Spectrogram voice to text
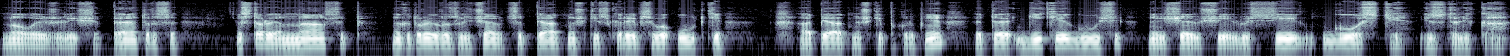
новое жилище Петерса, старая насыпь, на которой различаются пятнышки, скорее всего, утки, а пятнышки покрупнее — это дикие гуси, навещающие Люси гости издалека.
